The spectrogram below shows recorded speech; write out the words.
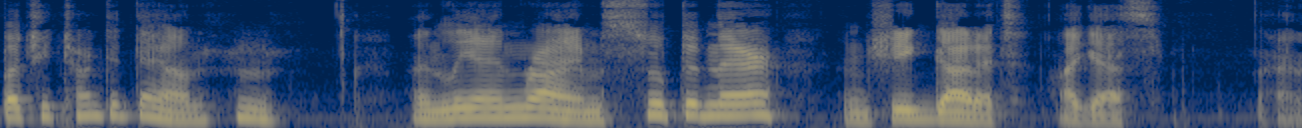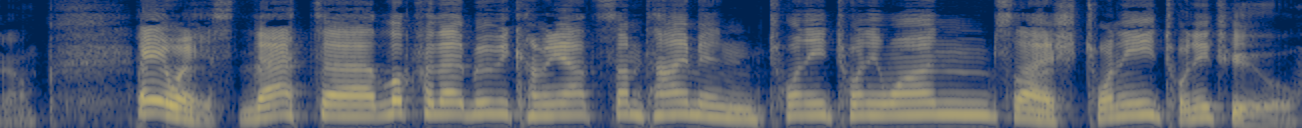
but she turned it down. Hmm. And LeAnn Rimes swooped in there, and she got it, I guess. I don't know. Anyways, that uh, look for that movie coming out sometime in 2021 slash 2022.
